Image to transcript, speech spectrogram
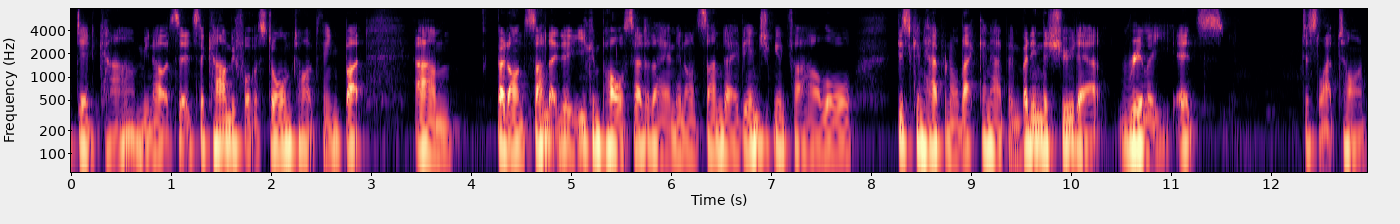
dead calm, you know. It's it's a calm before the storm type thing. But um, but on Sunday you can pole Saturday, and then on Sunday the engine can fail, or this can happen, or that can happen. But in the shootout, really, it's just lap time,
